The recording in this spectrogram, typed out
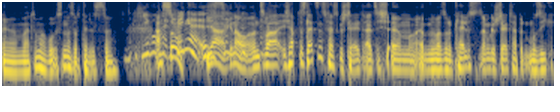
ähm, warte mal, wo ist denn das auf der Liste? Hier, wo Ach mein so, Finger ist. ja, genau. Und zwar, ich habe das letztens festgestellt, als ich ähm, mal so eine Playlist zusammengestellt habe mit Musik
